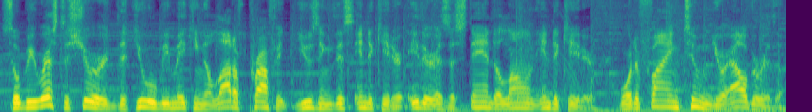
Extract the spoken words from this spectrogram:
So be rest assured that you will be making a lot of profit using this indicator either as a standalone indicator or to fine tune your algorithm.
